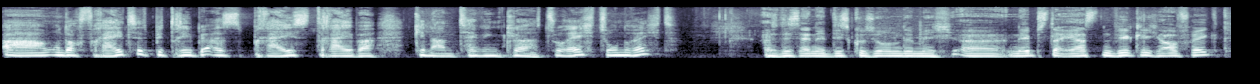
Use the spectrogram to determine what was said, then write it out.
äh, und auch Freizeitbetriebe als Preistreiber genannt, Herr Winkler. Zu Recht, zu Unrecht? Also das ist eine Diskussion, die mich äh, nebst der ersten wirklich aufregt,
